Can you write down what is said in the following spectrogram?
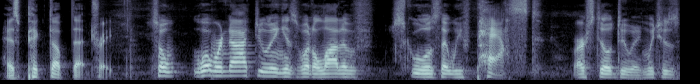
has picked up that trait. So what we're not doing is what a lot of schools that we've passed are still doing, which is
